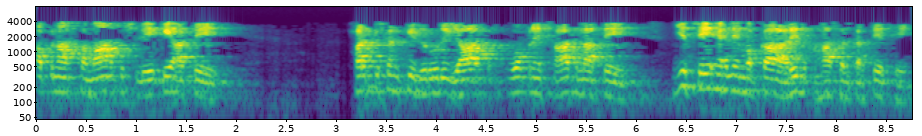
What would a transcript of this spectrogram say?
اپنا سامان کچھ لے کے آتے۔ ہر قسم کی ضروریات وہ اپنے ساتھ لاتے جس سے اہل مکہ رزق حاصل کرتے تھے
